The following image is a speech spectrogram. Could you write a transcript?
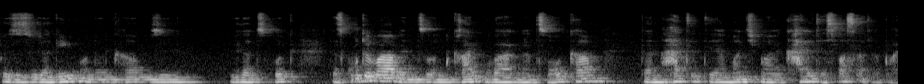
bis es wieder ging. Und dann kamen sie wieder zurück. Das Gute war, wenn so ein Krankenwagen dann zurückkam, dann hatte der manchmal kaltes Wasser dabei.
